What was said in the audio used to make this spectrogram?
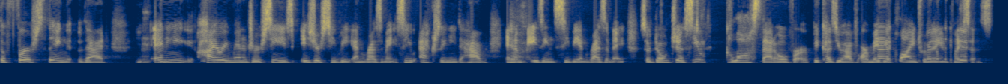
The first thing that any hiring manager sees is your CV and resume. So you actually need to have an yeah. amazing CV and resume. So don't just you, gloss that over because you have are maybe applying to a million places.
